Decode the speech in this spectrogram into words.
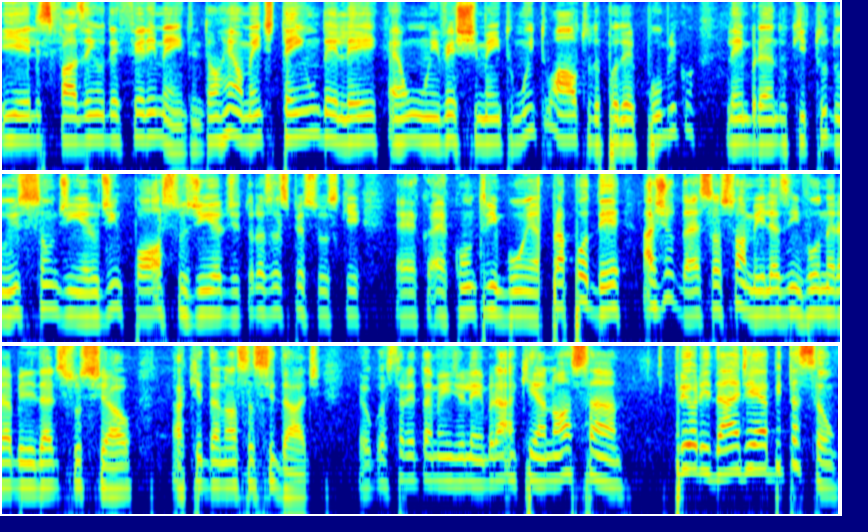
e eles fazem o deferimento. Então, realmente tem um delay, é um investimento muito alto do poder público, lembrando que tudo isso são dinheiro de impostos, dinheiro de todas as pessoas que é, é, contribuem para poder ajudar essas famílias em vulnerabilidade social aqui da nossa cidade. Eu gostaria também de lembrar que a nossa prioridade é habitação.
